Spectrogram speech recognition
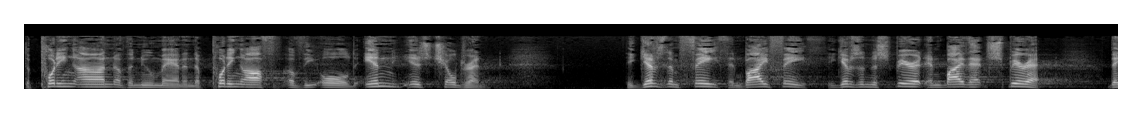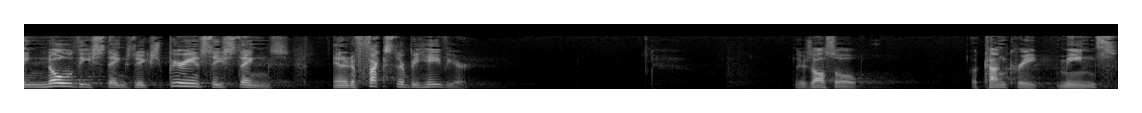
The putting on of the new man and the putting off of the old in his children. He gives them faith, and by faith, He gives them the Spirit, and by that Spirit, they know these things, they experience these things, and it affects their behavior. There's also a concrete means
